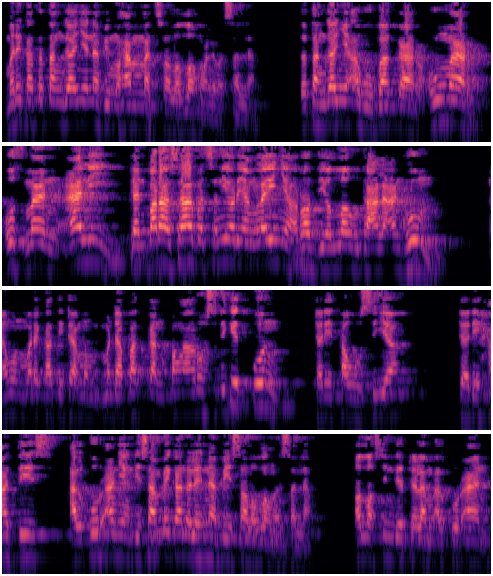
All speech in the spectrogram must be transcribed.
Mereka tetangganya Nabi Muhammad Sallallahu Alaihi Wasallam, tetangganya Abu Bakar, Umar, Uthman, Ali, dan para sahabat senior yang lainnya, radhiyallahu taala anhum. Namun mereka tidak mendapatkan pengaruh sedikit pun dari tausiah, dari hadis Al-Quran yang disampaikan oleh Nabi Sallallahu Alaihi Wasallam. Allah sindir dalam Al-Quran,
